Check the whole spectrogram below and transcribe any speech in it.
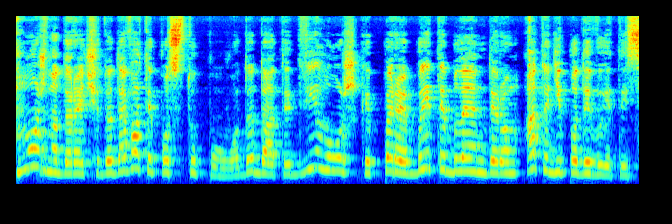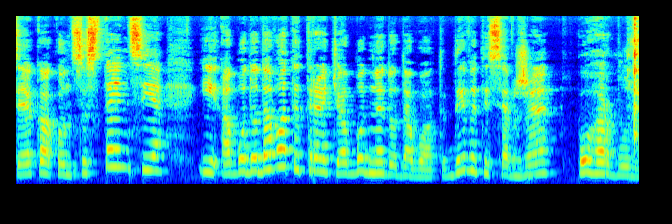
Можна, до речі, додавати поступово, додати 2 ложки, перебити блендером, а тоді подивитися, яка консистенція, і або додавати третю, або не додавати. Дивитися вже по гарбузу.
